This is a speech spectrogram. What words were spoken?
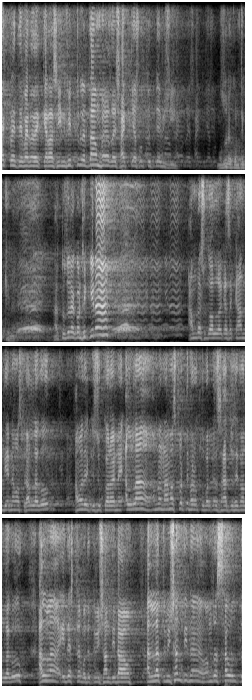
এক রাইতে বাইরে কেরাসিন, পেট্রোলের দাম হয়ে যায় ষাট টাকা সত্তর টাকা বেশি। মজুর এখন ঠিক কিনা? আর তুজুর এখন ঠিক কিনা? আমরা শুধু আল্লাহর কাছে কান দিয়ে নামাজ পড়ি। আল্লাহ গো, আমাদের কিছু করার নাই। আল্লাহ, আমরা নামাজ পড়তে পারো তোমার কাছে সাহায্য চাইতে আল্লাহ গো। আল্লাহ, এই দেশটার মধ্যে তুমি শান্তি দাও। আল্লাহ, তুমি শান্তি দাও। আমরা চাউল তো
